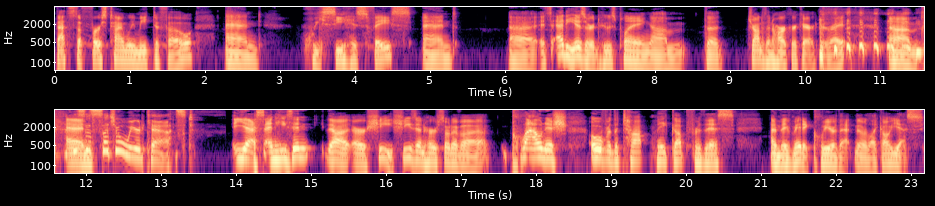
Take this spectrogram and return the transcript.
That's the first time we meet Dafoe, and we see his face, and uh, it's Eddie Izzard who's playing um the Jonathan Harker character, right? um, this is such a weird cast. Yes, and he's in, uh, or she, she's in her sort of a clownish, over the top makeup for this, and they've made it clear that they're like, oh yes,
